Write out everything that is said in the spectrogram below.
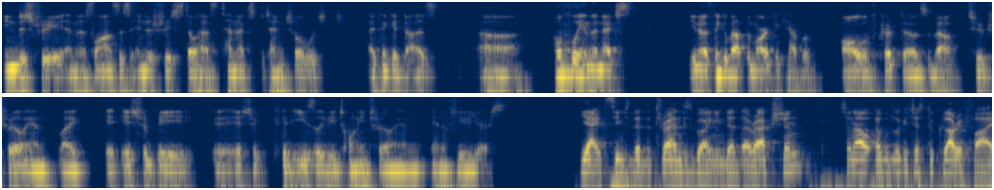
industry and as long as this industry still has 10x potential, which I think it does. Uh, hopefully in the next you know, think about the market cap of all of crypto is about two trillion. Like it, it should be, it should could easily be 20 trillion in a few years. Yeah, it seems that the trend is going in that direction. So now I would like just to clarify,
